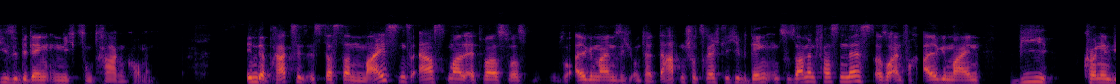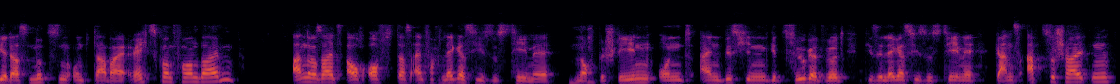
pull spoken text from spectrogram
diese Bedenken nicht zum Tragen kommen. In der Praxis ist das dann meistens erstmal etwas, was so allgemein sich unter datenschutzrechtliche Bedenken zusammenfassen lässt. Also einfach allgemein, wie können wir das nutzen und dabei rechtskonform bleiben? Andererseits auch oft, dass einfach Legacy-Systeme mhm. noch bestehen und ein bisschen gezögert wird, diese Legacy-Systeme ganz abzuschalten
